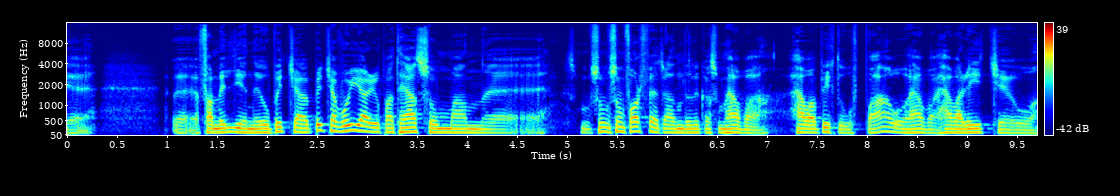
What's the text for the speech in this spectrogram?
uh, familjen og bytja, bytja vujere på det som man Uh, som, som, som forfedrande lukka som hava, hava byggt oppa og hava, hava rike og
